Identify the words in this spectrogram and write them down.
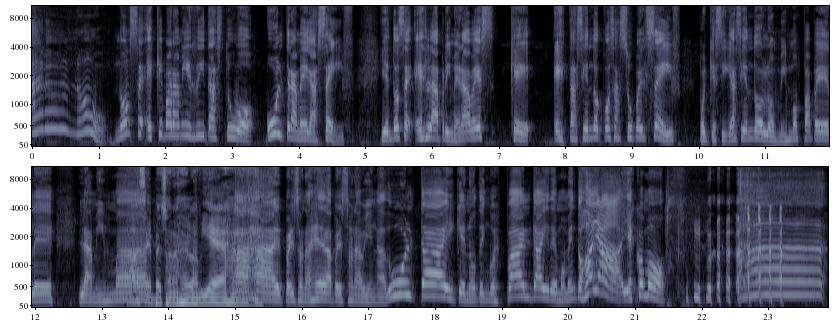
I don't know. No sé, es que para mí Rita estuvo ultra mega safe. Y entonces es la primera vez que está haciendo cosas super safe porque sigue haciendo los mismos papeles, la misma... Hace el personaje de la vieja. Ajá, el personaje de la persona bien adulta y que no tengo espalda y de momento ¡Jaya! Y es como... ah,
